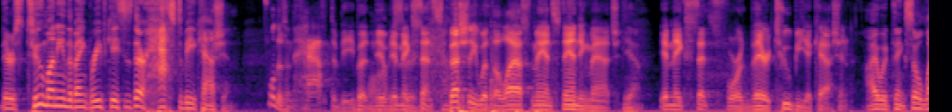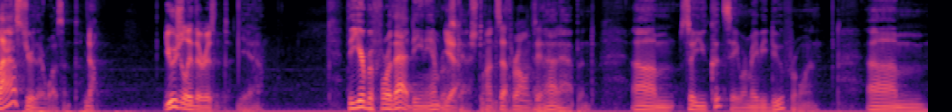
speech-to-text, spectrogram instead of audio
there's two Money in the Bank briefcases. There has to be a cash in. Well, it doesn't have to be, but Well, it, it makes sense, especially with the last man standing match. Yeah. it makes sense for there to be a cash in. I would think so. Last year there wasn't. No, usually there isn't. Yeah. The year before that, Dean Ambrose Yeah, cashed in. on Seth Rollins. and Yeah, that happened. Um, so you could say we're maybe due for one. Um,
